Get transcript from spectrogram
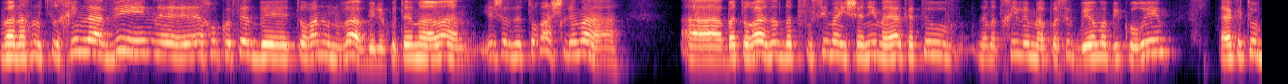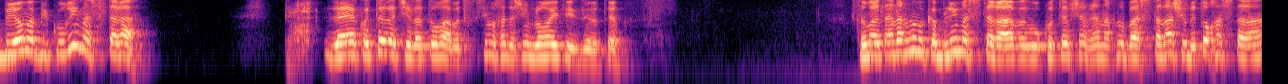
ואנחנו צריכים להבין אה, איך הוא כותב בתורה נ"ו, בליקוטי מהר"ן, יש איזו תורה שלמה. בתורה הזאת, בדפוסים הישנים, היה כתוב, זה מתחיל עם הפסוק ביום הביקורים, היה כתוב ביום הביקורים הסתרה. זה היה כותרת של התורה, בדפוסים החדשים לא ראיתי את זה יותר. זאת אומרת, אנחנו מקבלים הסתרה, והוא כותב שם שאנחנו בהסתרה שבתוך הסתרה,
